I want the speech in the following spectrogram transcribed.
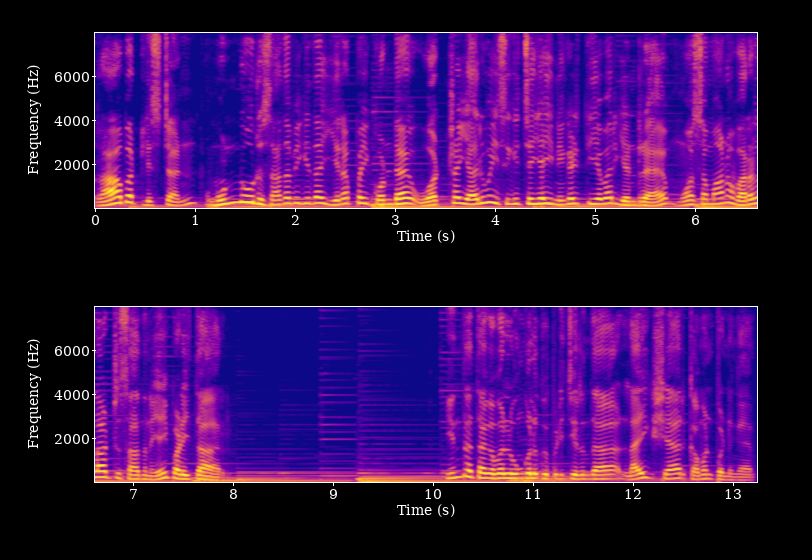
ராபர்ட் லிஸ்டன் முன்னூறு சதவிகித இறப்பை கொண்ட ஒற்றை அறுவை சிகிச்சையை நிகழ்த்தியவர் என்ற மோசமான வரலாற்று சாதனையை படைத்தார். இந்த தகவல் உங்களுக்கு பிடிச்சிருந்தா லைக் ஷேர் கமெண்ட் பண்ணுங்க.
